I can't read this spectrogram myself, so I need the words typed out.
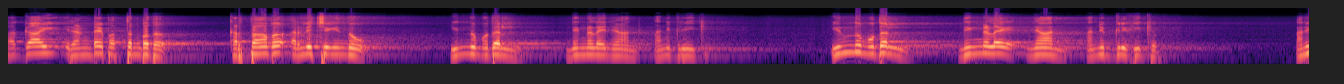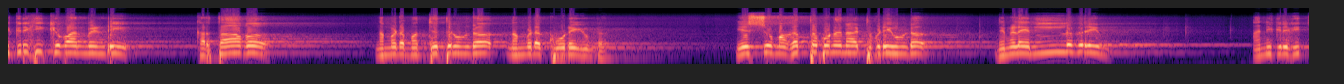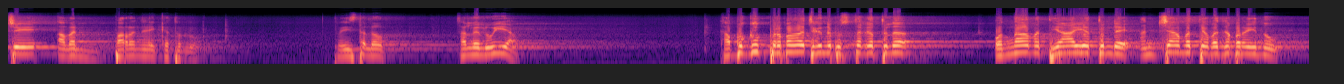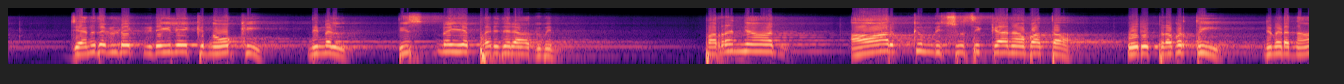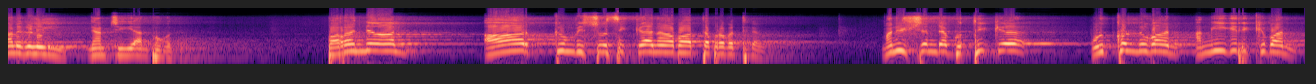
ഹഗായി രണ്ട് പത്തൊൻപത് കർത്താവ് അരളി ചെയ്യുന്നു. ഇന്നു മുതൽ നിങ്ങളെ ഞാൻ അനുഗ്രഹിക്കും. ഇന്നു മുതൽ നിങ്ങളെ ഞാൻ അനുഗ്രഹിക്കും. അനുഗ്രഹിക്കുവാൻ വേണ്ടി കർത്താവ് നമ്മുടെ മധ്യത്തിലുണ്ട് നമ്മുടെ കൂടെയുണ്ട്. യേശു മഹത്വപൂർണനായിട്ട് ഇവിടെയുണ്ട്. നിങ്ങളെ എല്ലാവരെയും അനുഗ്രഹിച്ചേ അവൻ പറഞ്ഞയക്കത്തുള്ളൂ. ക്രൈസ്തലോ ഹല്ലേലൂയ കബുഗുക് പ്രവാചകന്റെ പുസ്തകത്തിൽ ഒന്നാം അധ്യായത്തിന്റെ അഞ്ചാമത്തെ വചനം പറയുന്നു ജനതകളുടെ ഇടയിലേക്ക് നോക്കി നിങ്ങൾ വിസ്മയഭരിതരാകുവിൻ. പറഞ്ഞാൽ ആർക്കും വിശ്വസിക്കാനാവാത്ത ഒരു പ്രവൃത്തി നിങ്ങളുടെ നാളുകളിൽ ഞാൻ ചെയ്യാൻ പോകുന്നു. പറഞ്ഞാൽ ആർക്കും വിശ്വസിക്കാനാവാത്ത പ്രവൃത്തികൾ. മനുഷ്യന്റെ ബുദ്ധിക്ക് ഉൾക്കൊള്ളുവാൻ അംഗീകരിക്കുവാൻ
